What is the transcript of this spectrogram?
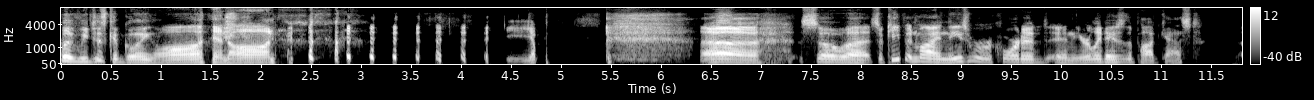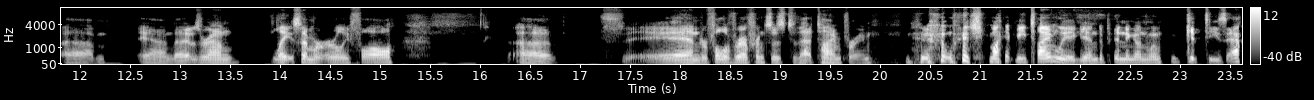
we just kept going on and on. Yep. Uh, so uh, so keep in mind these were recorded in the early days of the podcast, um, and uh, it was around late summer, early fall, uh, and are full of references to that time frame, which might be timely again depending on when we get these out.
